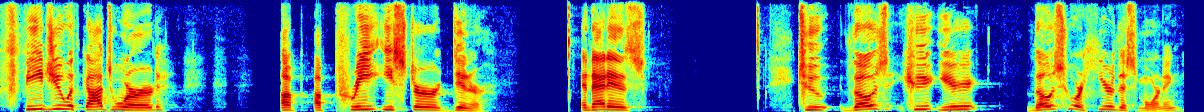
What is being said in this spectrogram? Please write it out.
feed you with God's word a, a pre Easter dinner. And that is to those who, you, those who are here this morning,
